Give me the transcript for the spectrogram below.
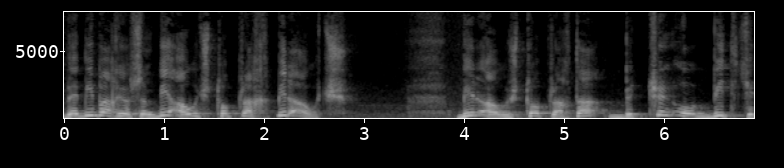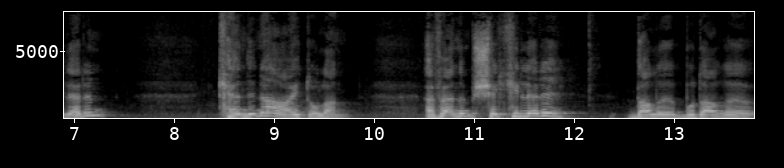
Ve bir bakıyorsun bir avuç toprak, bir avuç. Bir avuç toprakta bütün o bitkilerin kendine ait olan efendim şekilleri, dalı, budağı,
